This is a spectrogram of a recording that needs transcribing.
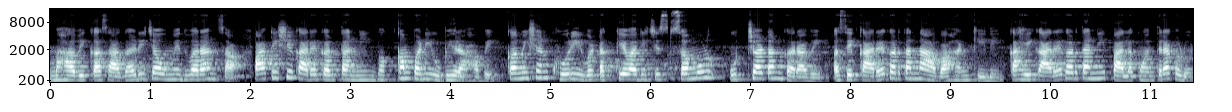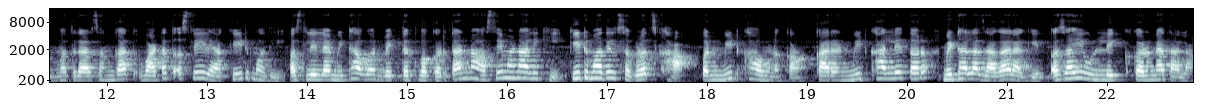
महाविकास आघाडीच्या उमेदवार उमेदवारांचा पाठीशी कार्यकर्त्यांनी भक्कमपणे उभे राहावे. कमिशन खोरी व टक्केवारीचे समूळ उच्चाटन करावे असे कार्यकर्त्यांना आवाहन केले. काही कार्यकर्त्यांनी पालकमंत्र्याकडून मतदारसंघात वाटत असलेल्या किटमध्ये असलेल्या मिठावर व्यक्तत्व करताना असे म्हणाले की किटमधील सगळंच खा पण मीठ खाऊ नका कारण मीठ खाल्ले तर मिठाला जागा लागेल असाही उल्लेख करण्यात आला.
